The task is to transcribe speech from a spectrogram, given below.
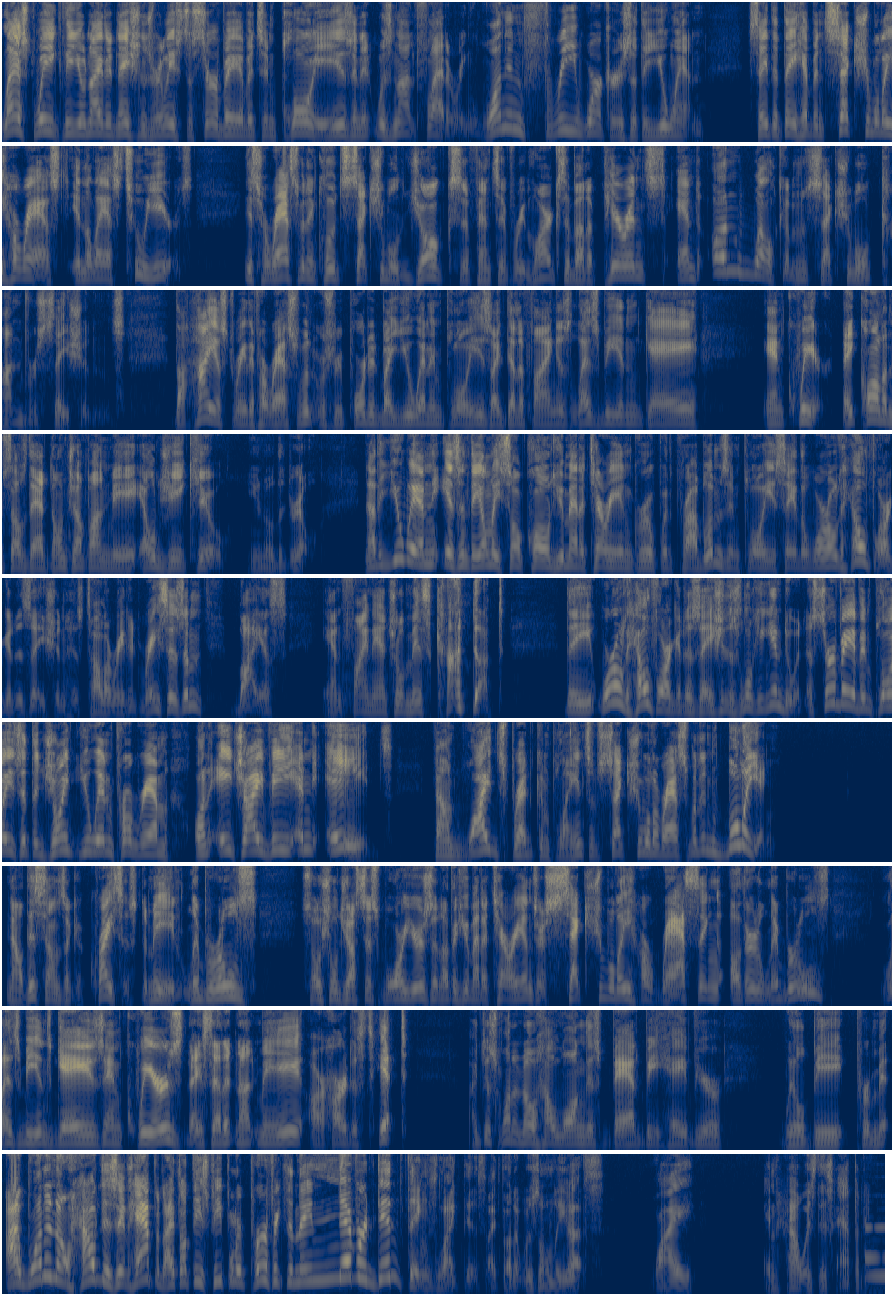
Last week, the United Nations released a survey of its employees, and it was not flattering. One in three workers at the UN say that they have been sexually harassed in the last two years. This harassment includes sexual jokes, offensive remarks about appearance, and unwelcome sexual conversations. The highest rate of harassment was reported by UN employees identifying as lesbian, gay, and queer. They call themselves that, don't jump on me, LGQ. You know the drill. Now, the UN isn't the only so called humanitarian group with problems. Employees say the World Health Organization has tolerated racism, bias, and financial misconduct. The World Health Organization is looking into it. A survey of employees at the joint UN program on HIV and AIDS found widespread complaints of sexual harassment and bullying. Now, this sounds like a crisis to me. Liberals, Social justice warriors and other humanitarians are sexually harassing other liberals. Lesbians, gays, and queers, they said it, not me, are hardest hit. I just want to know how long this bad behavior will be permit. I want to know how does it happen? I thought these people are perfect and they never did things like this. I thought it was only us. Why and how is this happening?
